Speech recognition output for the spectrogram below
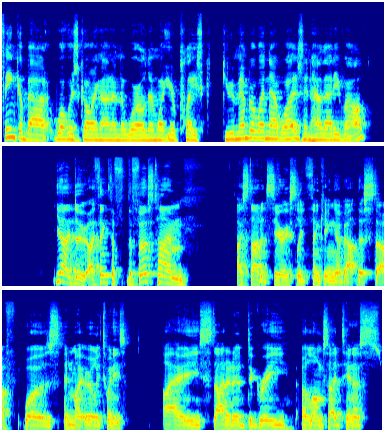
think about what was going on in the world and what your place. Do you remember when that was and how that evolved? Yeah, I do. I think the, the first time I started seriously thinking about this stuff was in my early 20s. I started a degree alongside tennis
